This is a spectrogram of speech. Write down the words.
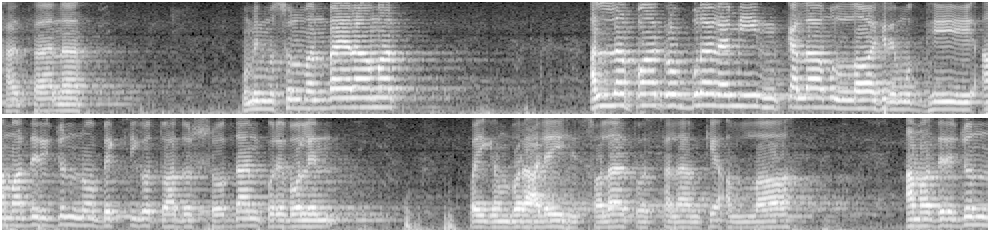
حسنة মুমিন মুসলমান ভাইয়েরা আমার আল্লাহ পাক রব্বুল আলামিন কালামুল্লাহের মধ্যে আমাদের জন্য ব্যক্তিগত আদর্শ দান করে বলেন পয়গম্বর আলাইহিস সালাতু ওয়াস সালামকে আল্লাহ আমাদের জন্য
